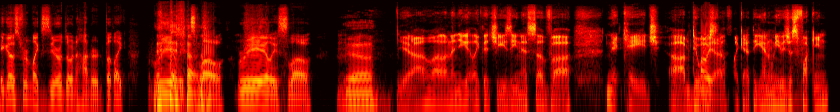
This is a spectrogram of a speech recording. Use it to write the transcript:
it goes from like zero to one hundred, but like really slow, really slow. Yeah. Yeah, well, and then you get like the cheesiness of uh, Nick Cage um, doing Oh, yeah. stuff like at the end when he was just fucking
